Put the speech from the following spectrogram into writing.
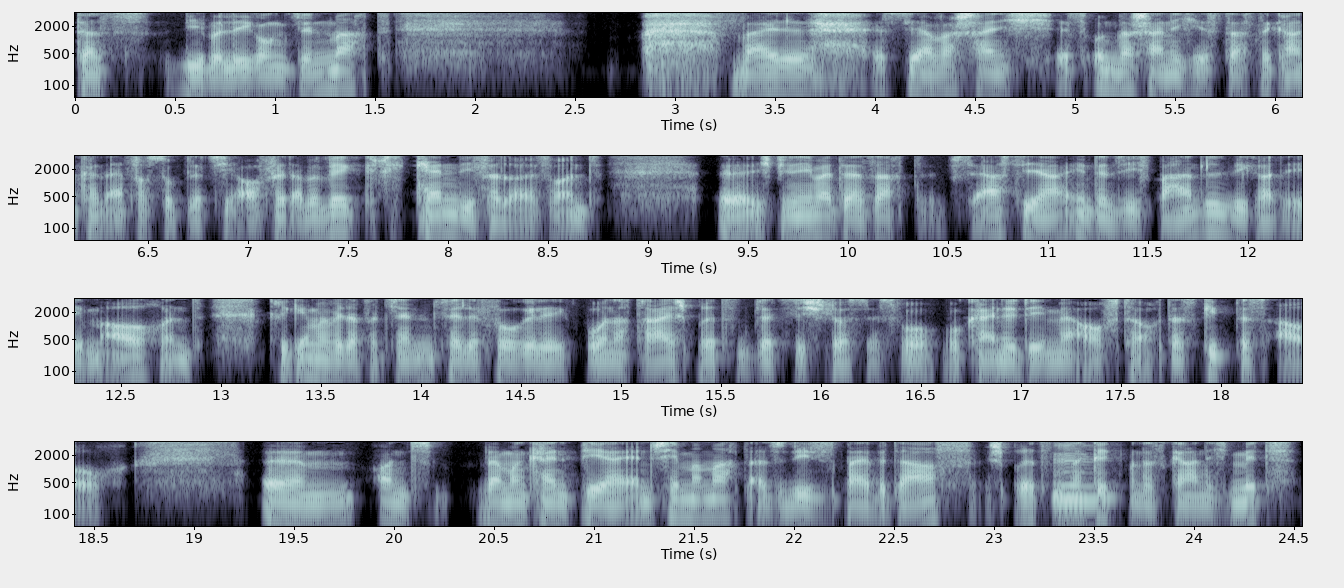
dass die Überlegung Sinn macht. Weil es ja wahrscheinlich, es unwahrscheinlich ist, dass eine Krankheit einfach so plötzlich aufhört. Aber wir kennen die Verläufe und äh, ich bin jemand, der sagt, das erste Jahr intensiv behandeln, wie gerade eben auch, und kriege immer wieder Patientenfälle vorgelegt, wo nach drei Spritzen plötzlich Schluss ist, wo, wo keine Idee mehr auftaucht. Das gibt es auch. Ähm, und wenn man kein PAN-Schema macht, also dieses bei Bedarf spritzen, mhm. dann kriegt man das gar nicht mit.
